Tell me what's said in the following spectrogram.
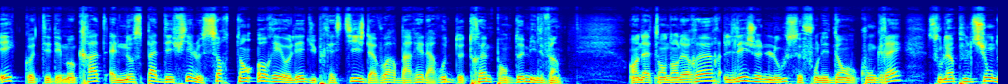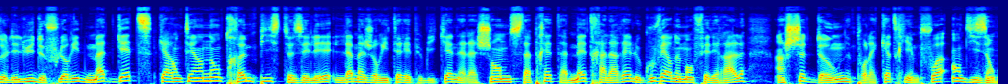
et côté démocrate, elle n'ose pas défier le sortant auréolé du prestige d'avoir barré la route de Trump en 2020. En attendant leur heure, les jeunes loups se font les dents au Congrès. Sous l'impulsion de l'élu de Floride, Matt Gaetz, 41 ans, Trumpiste zélé, la majorité républicaine à la Chambre s'apprête à mettre à l'arrêt le gouvernement fédéral, un shutdown pour la quatrième fois en 10 ans.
